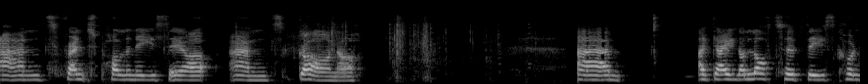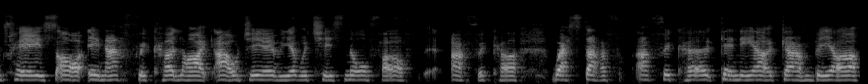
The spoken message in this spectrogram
and French Polynesia and Ghana. Um, again a lot of these countries are in Africa like Algeria which is North Af Africa, West Af Africa, Guinea, Gambia,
